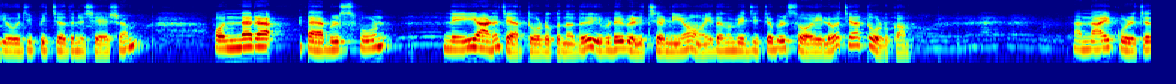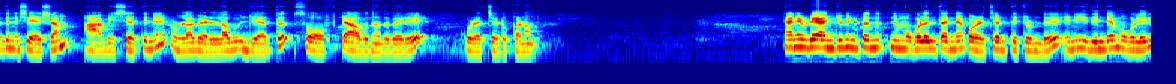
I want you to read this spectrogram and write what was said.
യോജിപ്പിച്ചതിന് ശേഷം ഒന്നര ടേബിൾ സ്പൂൺ നെയ്യാണ് ചേർത്ത് കൊടുക്കുന്നത്. ഇവിടെ വെളിച്ചെണ്ണയോ ഏതെങ്കിലും വെജിറ്റബിൾസ് ഓയിലോ ചേർത്ത് കൊടുക്കാം. നന്നായി കുഴച്ചതിന് ശേഷം ആവശ്യത്തിന് ഉള്ള വെള്ളവും ചേർത്ത് സോഫ്റ്റ് ആകുന്നത് വരെ കുഴച്ചെടുക്കണം. ഞാനിവിടെ അഞ്ച് മിനിറ്റ് മുകളിൽ തന്നെ കുഴച്ചെടുത്തിട്ടുണ്ട്. ഇനി ഇതിന്റെ മുകളിൽ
